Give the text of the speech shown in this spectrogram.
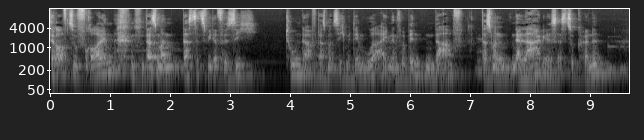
darauf zu freuen, dass man das jetzt wieder für sich tun darf, dass man sich mit dem Ureigenen verbinden darf, ja. dass man in der Lage ist, es zu können.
